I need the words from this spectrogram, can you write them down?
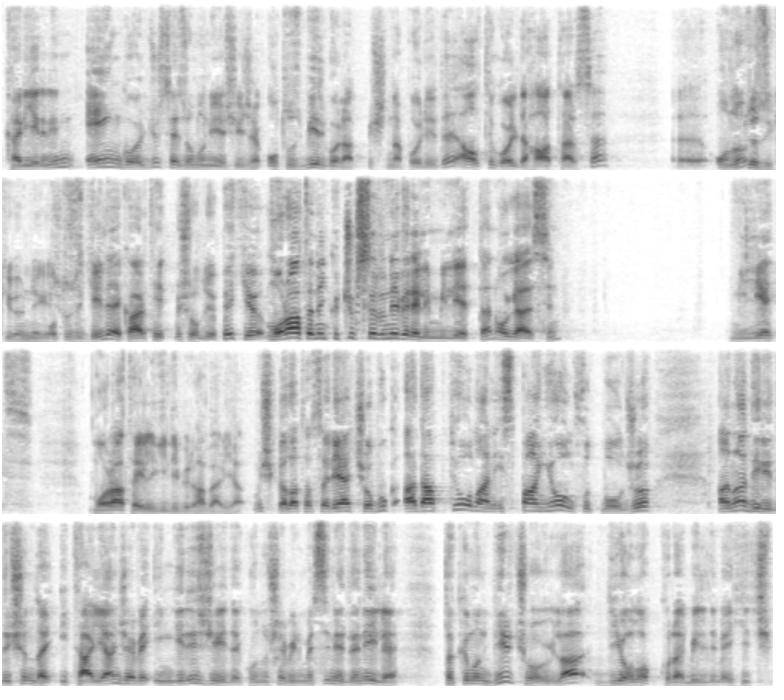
kariyerinin en golcü sezonunu yaşayacak. 31 gol atmış Napoli'de. 6 gol daha atarsa e, onu 32 önüne geçmiş 32 ile ekarte etmiş oluyor. Peki Morata'nın küçük sırrını verelim Milliyet'ten. O gelsin. Milliyet Morata ile ilgili bir haber yapmış. Galatasaray'a çabuk adapte olan İspanyol futbolcu ana dili dışında İtalyanca ve İngilizceyi de konuşabilmesi nedeniyle takımın birçoğuyla diyalog kurabildi ve hiç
